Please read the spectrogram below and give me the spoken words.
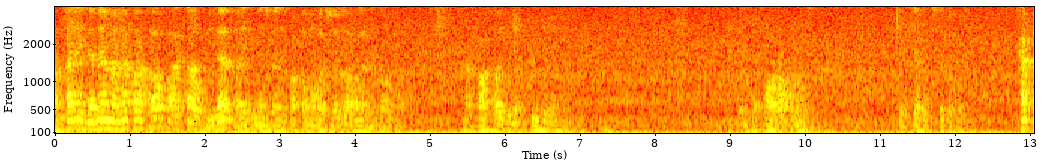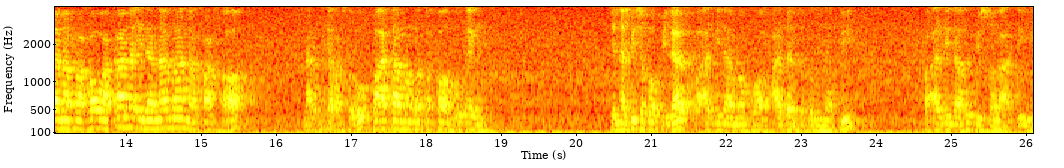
Bahkan idana manafakha fa'atahu Bilal fa'idina salatu faqama wa shalla wa lam yatawadda. Nafakha itu nyebul ya. Itu no. Baca baca baca. Hatta nafakha wa kana idza nama nafakha. Nah ketika pas turu fa'ata mongko tekahu ing Nabi sapa Bilal fa'adina mongko adzan sapa Nabi fa'adinahu bisolati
